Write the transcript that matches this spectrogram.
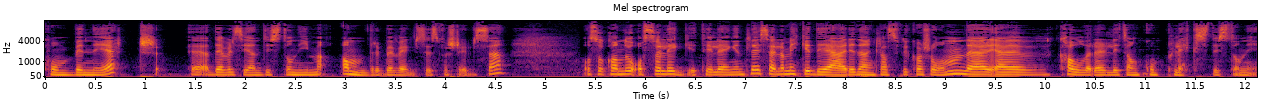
kombinert, eh, dvs. Si en dystoni med andre bevegelsesforstyrrelse. Og så kan du også legge til, egentlig, selv om ikke det er i den klassifikasjonen, det er, jeg kaller det litt sånn kompleks dystoni.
